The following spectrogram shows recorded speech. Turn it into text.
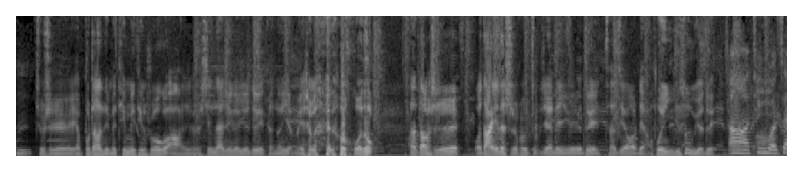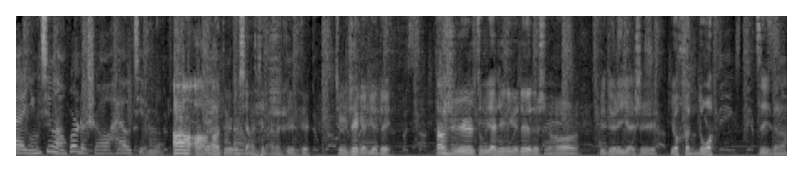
嗯，就是也不知道你们听没听说过啊，就是现在这个乐队可能也没什么太多活动。但当时我大一的时候组建了一个乐队，它叫两荤一素乐队。啊，听过在迎新晚会的时候还有节目。啊啊啊！对，我嗯想起来了，对对，就是这个乐队。当时组建这个乐队的时候，乐队里也是有很多自己的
